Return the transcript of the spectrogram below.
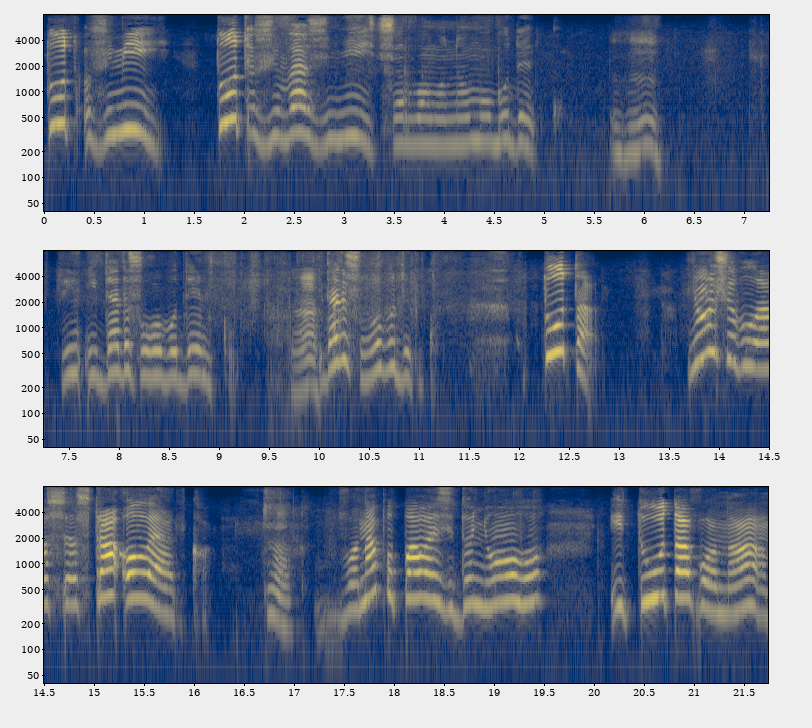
тут змій. Тут живе змій в червоному будинку. Угу. Він іде до свого будинку. Так. Іде до свого будинку. Тут в нього ще була сестра Оленка. Так. Вона попалась до нього, і тут вона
